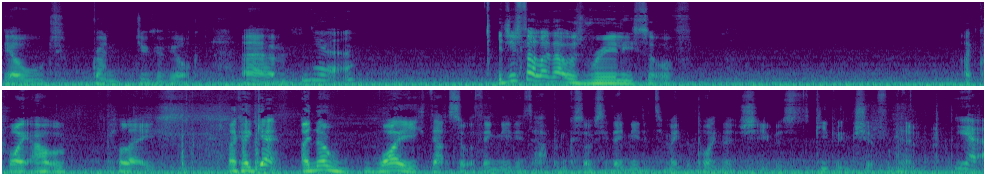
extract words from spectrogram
the old Grand Duke of York. Um, Yeah. it just felt like that was really sort of like quite out of place. Like I get, I know why that sort of thing needed to happen because obviously they needed to make the point that she was keeping shit from him. Yeah.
